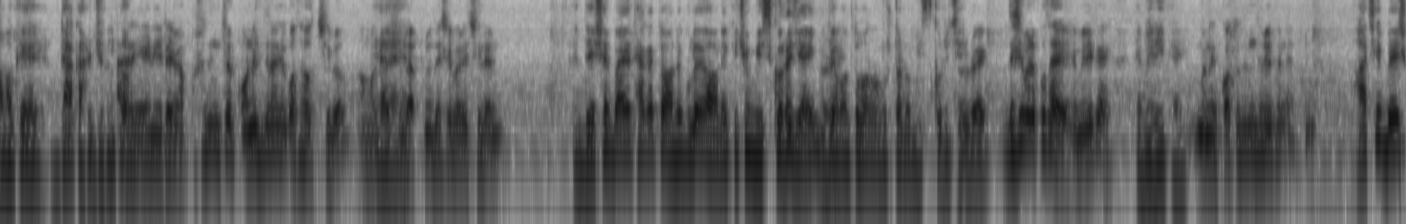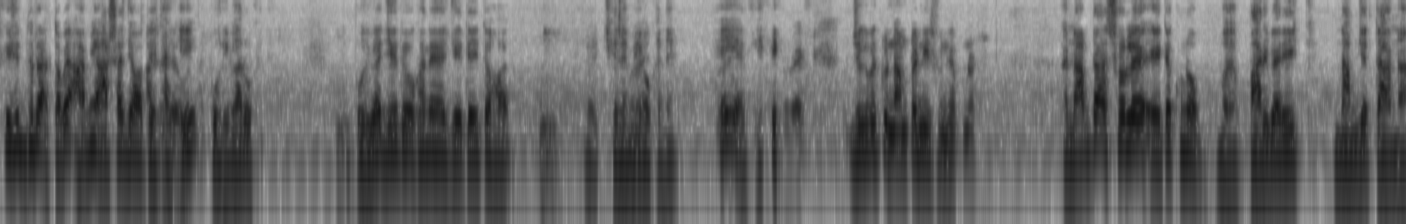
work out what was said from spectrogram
আমাকে ডাকার জন্য। আরে এনি টাইম আপনার সাথে ইনফ্যাক্ট অনেক দিন আগে কথা হচ্ছিল। আমাদের হ্যাঁ। আসলে আপনিও দেশে বাইরে ছিলেন। দেশের বাইরে থাকা তো অনেকগুলো অনেক কিছু মিস করে যাই যেমন তোমার অনুষ্ঠানও মিস করেছি। রাইট দেশের বাইরে কোথায়? আমেরিকায়? আমেরিকায়। মানে কতদিন ধরে এখানে আপনি? আছে বেশ কিছু ধরে তবে আমি আসা যাওয়াতে থাকি পরিবার ওখানে। পরিবার যেহেতু ওখানে যেতেই তো হয় ছেলে মেয়ে ওখানে এই আর কি। রাইট ভাই একটু নামটা নিয়ে শুনি আপনার। নামটা আসলে এটা কোনো পারিবারিক নাম যে তা না।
